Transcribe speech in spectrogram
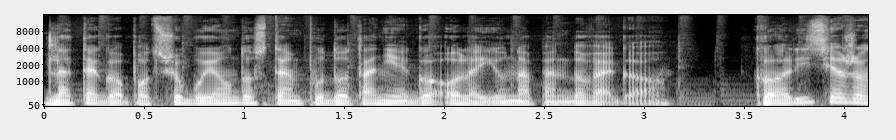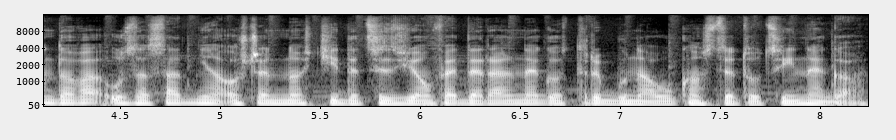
dlatego potrzebują dostępu do taniego oleju napędowego. Koalicja rządowa uzasadnia oszczędności decyzją Federalnego Trybunału Konstytucyjnego.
